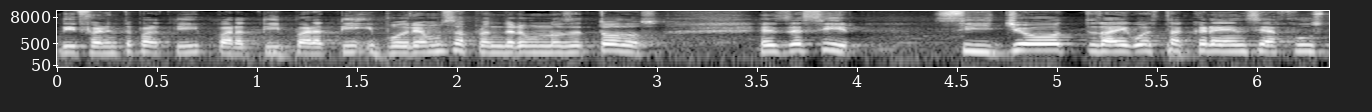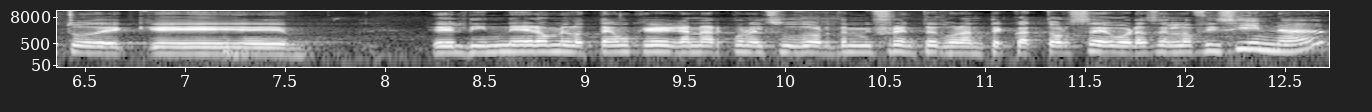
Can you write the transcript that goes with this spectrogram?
diferente para ti, para ti, para ti, y podríamos aprender unos de todos. Es decir, si yo traigo esta creencia justo de que el dinero me lo tengo que ganar con el sudor de mi frente durante 14 horas en la oficina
